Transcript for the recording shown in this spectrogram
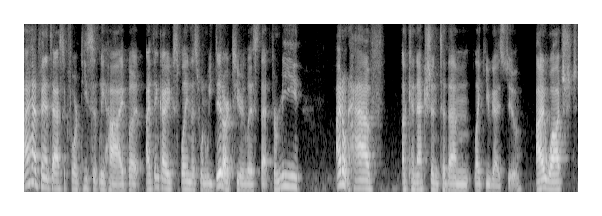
I had Fantastic Four decently high, but I think I explained this when we did our tier list that for me, I don't have a connection to them like you guys do. I watched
